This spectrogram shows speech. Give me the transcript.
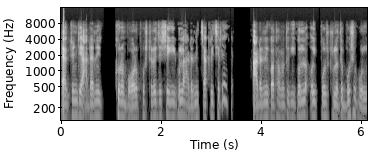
একজন যে আদানির কোনো বড় পোস্টে রয়েছে, সে কি করল আদানির চাকরি ছেড়ে আদানির কথা মতো কি করল ওই পোস্ট গুলোতে বসে পড়ল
